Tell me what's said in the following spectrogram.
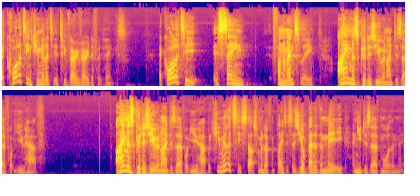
equality and humility are two very, very different things. Equality is saying fundamentally, I'm as good as you and I deserve what you have. I'm as good as you and I deserve what you have. But humility starts from a different place. It says, You're better than me and you deserve more than me.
